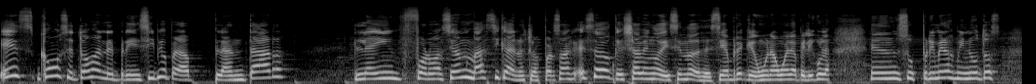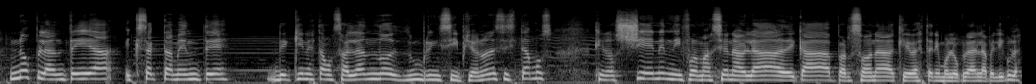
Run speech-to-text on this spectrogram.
es cómo se toman el principio para plantar la información básica de nuestros personajes. Es algo que ya vengo diciendo desde siempre, que una buena película en sus primeros minutos nos plantea exactamente de quién estamos hablando desde un principio. No necesitamos que nos llenen de información hablada de cada persona que va a estar involucrada en la película,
